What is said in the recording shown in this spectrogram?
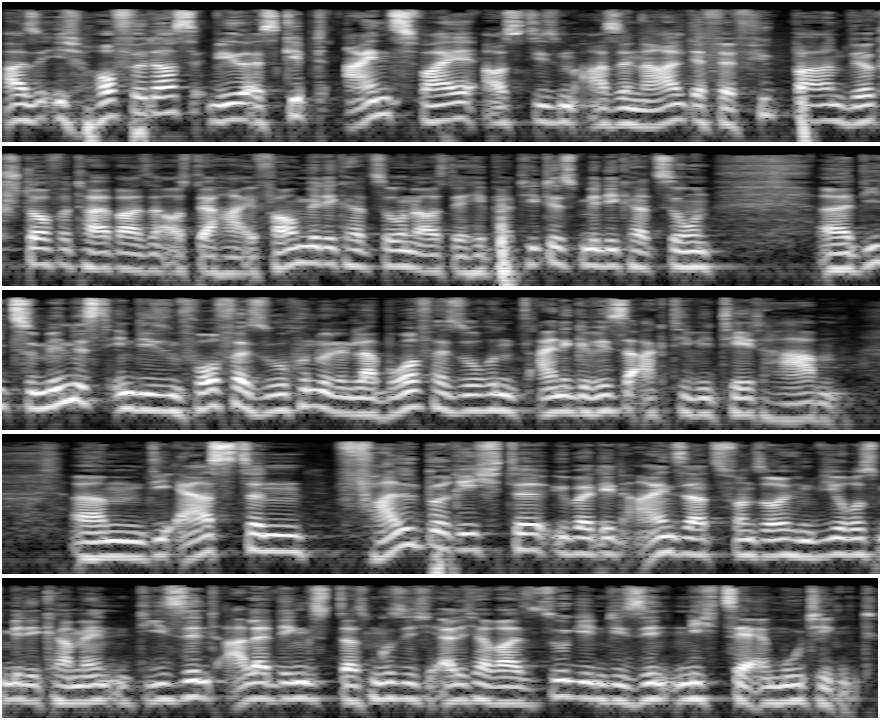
Also ich hoffe das. Wie gesagt, es gibt ein, zwei aus diesem Arsenal der verfügbaren Wirkstoffe, teilweise aus der HIV-Medikation, aus der Hepatitis-Medikation, äh, die zumindest in diesen Vorversuchen und in Laborversuchen eine gewisse Aktivität haben. Ähm, die ersten Fallberichte über den Einsatz von solchen Virusmedikamenten, die sind allerdings, das muss ich ehrlicherweise zugeben, die sind nicht sehr ermutigend.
